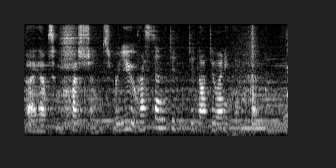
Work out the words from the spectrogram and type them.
I have some questions for you. Preston did, did not do anything.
